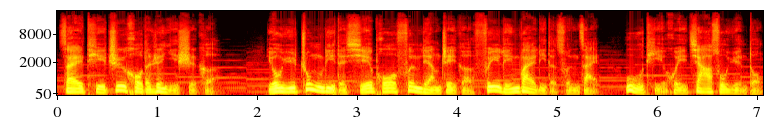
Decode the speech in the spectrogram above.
在 t 之后的任意时刻，由于重力的斜坡分量这个非零外力的存在，物体会加速运动。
